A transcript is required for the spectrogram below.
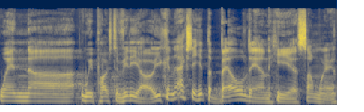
when uh, we post a video, you can actually hit the bell down here somewhere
